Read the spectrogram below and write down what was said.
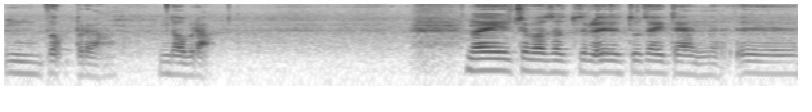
Mm, Dobra, dobra. No i trzeba tutaj ten. Yy,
